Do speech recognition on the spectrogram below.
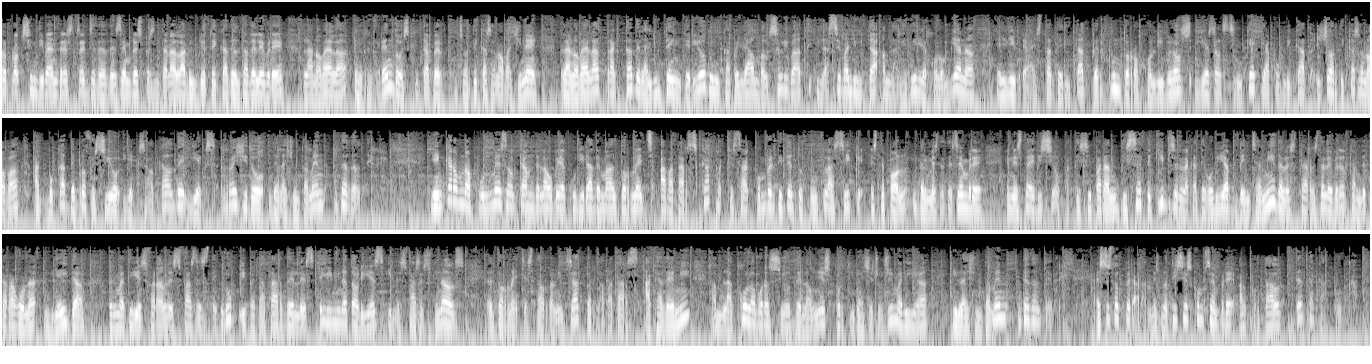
El pròxim divendres 13 de desembre es presentarà a la Biblioteca Delta de l'Ebre la novel·la El Reverendo, escrita per Jordi Casanova Giné. La novel·la tracta de la lluita interior d'un capellà amb el celibat i la seva lluita amb la guerrilla colombiana. El llibre ha estat editat per Punto Rojo Libros i és el cinquè que ha publicat Jordi Casanova, advocat de professió i exalcalde i exregidor de l'Ajuntament de Deltebre. I encara un apunt més, el camp de l'AUB acollirà demà el torneig Avatars Cup, que s'ha convertit en tot un clàssic este pont del mes de desembre. En esta edició participaran 17 equips en la categoria Benjamí de les Terres de l'Ebre, el Camp de Tarragona i Lleida. Per matí es faran les fases de grup i per la tarda les eliminatòries i les fases finals. El torneig està organitzat per l'Avatars Academy amb la col·laboració de la Unió Esportiva Jesús i Maria i l'Ajuntament de Deltebre. Això és tot per ara. Més notícies, com sempre, al portal deltacat.cat.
